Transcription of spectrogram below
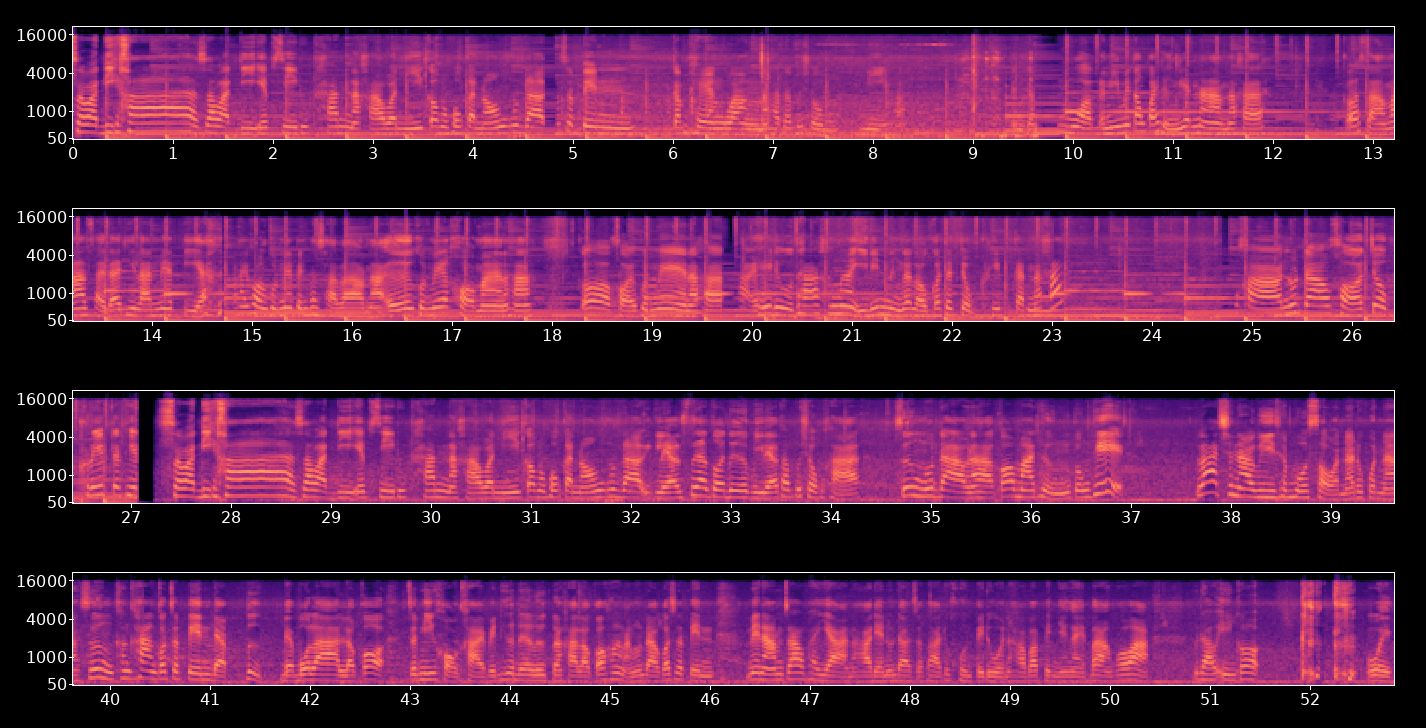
สวัสดีค่ะ สวัสดี FC ทุกท่านนะคะ วันนี้ก็มาพบกับน้องลูกดาวก็จะเป็นกำแพงวังนะคะท่านผู้ชมนี่ค่ะ เป็นกำหมวกอันนี้ไม่ต้องไปถึงเวียดนามนะคะ ก็สามารถใส่ได้ที่ร้านแม่เปีย ให้พรคุณแม่เป็นภาษาลาวนะ เออ คุณแม่ขอมานะคะ ก็ขอให้คุณแม่นะคะถ่ายให้ดูท่าข้างหน้าอีกนิดนึงแล้วเราก็จะจบคลิปกันนะคะค่ะนุดดาวขอจบคลิปแต่เพียง สวัสดีค่ะ สวัสดี FC ทุกท่านนะคะ วันนี้ก็มาพบกับน้องนุดดาวอีกแล้ว เสื้อตัวเดิมอีกแล้วท่านผู้ชมค่ะ ซึ่งนุดดาวนะคะ ก็มาถึงตรงที่ราชนาวีสโมสรนะทุกคนนะ ซึ่งข้างๆก็จะเป็นแบบตึกแบบโบราณ แล้วก็จะมีของขายเป็นที่ระลึกนะคะ แล้วก็ข้างหลังนุดดาวก็จะเป็นแม่น้ำเจ้าพระยานะคะ เดี๋ยวนุดดาวจะพาทุกคนไปดูนะคะ ว่าเป็นยังไงบ้าง เพราะว่านุดดาวเองก็ โอ้ย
